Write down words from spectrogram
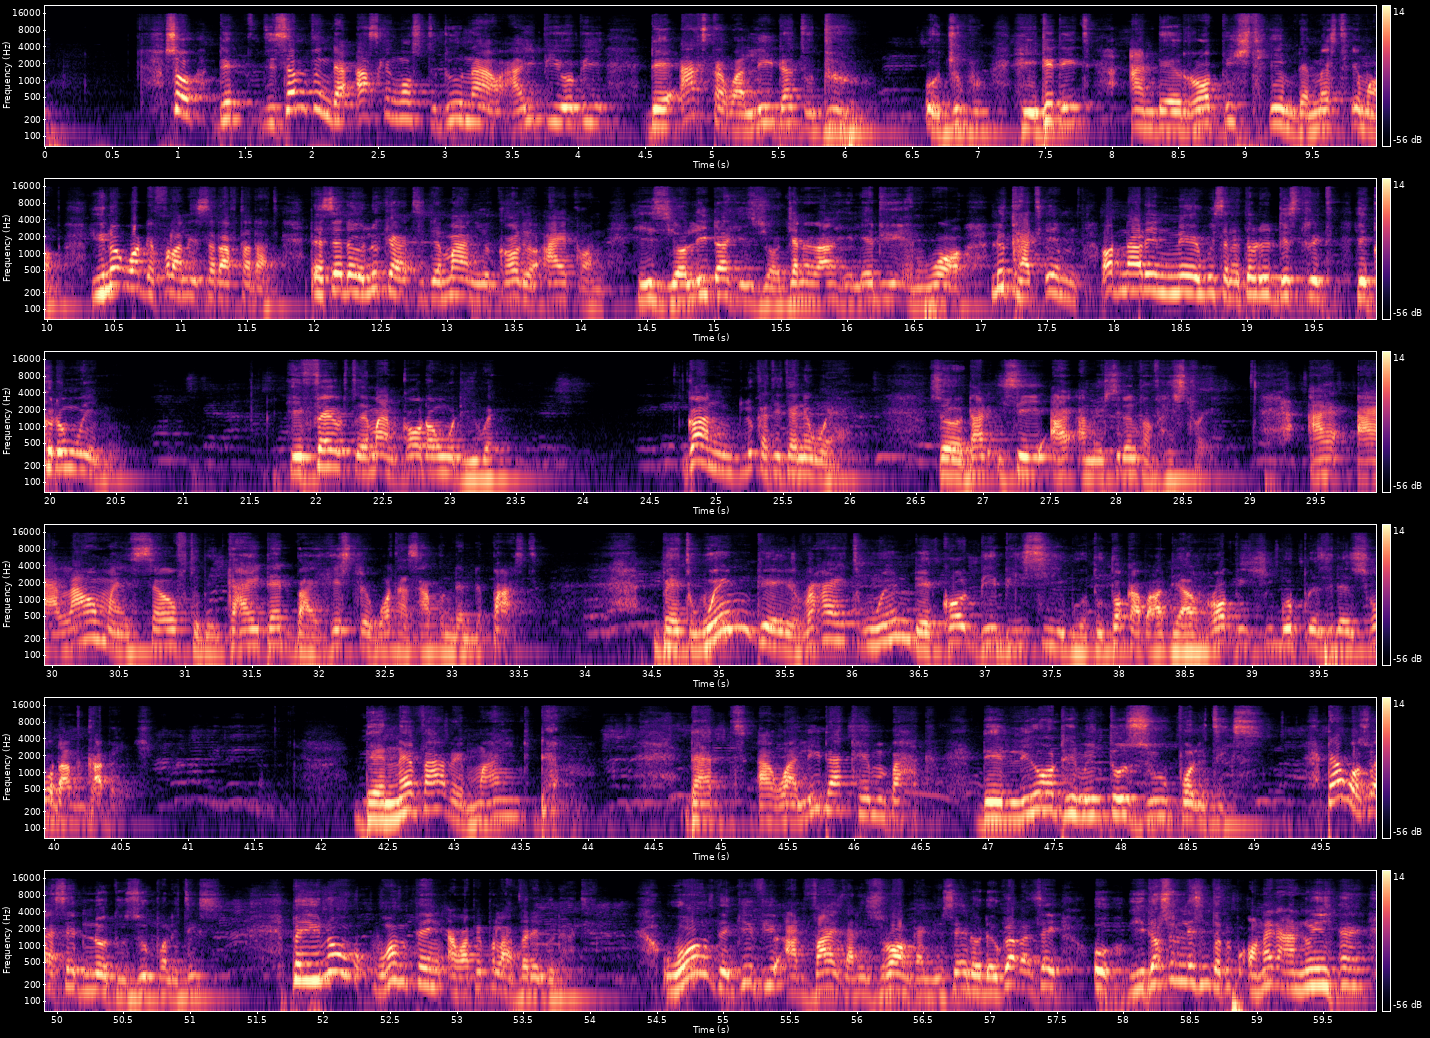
so the, the same thing they're asking us to do now, IPOB, they asked our leader to do. Ojukwu, he did it and they rubbished him, they messed him up. You know what the Fulani said after that? They said, Oh, look at the man you call your icon. He's your leader, he's your general, he led you in war. Look at him, ordinary Nnewi senatorial district, he couldn't win. He failed to a man called Onwudiwe. Go and look at it anywhere. So that you see, I am a student of history. I, I allow myself to be guided by history, what has happened in the past. But when they write, when they call BBC Igbo to talk about their rubbish Igbo presidency, all that garbage, they never remind them that our leader came back, they lured him into zoo politics. That was why I said no to zoo politics. But you know, one thing our people are very good at once they give you advice that is wrong and you say no, they go up and say, Oh, he doesn't listen to people.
